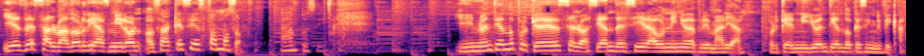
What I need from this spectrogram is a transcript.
Y es de Salvador Díaz Mirón. O sea que sí es famoso. Ah, pues sí. Y no entiendo por qué se lo hacían decir a un niño de primaria. Porque ni yo entiendo qué significa.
